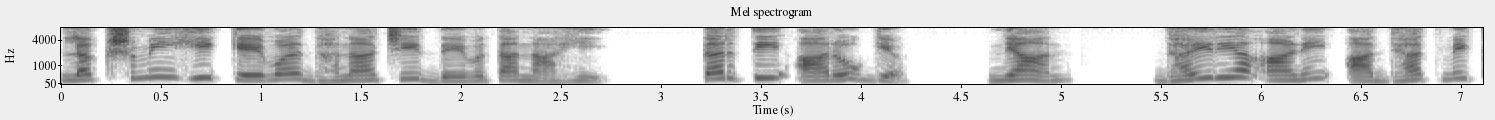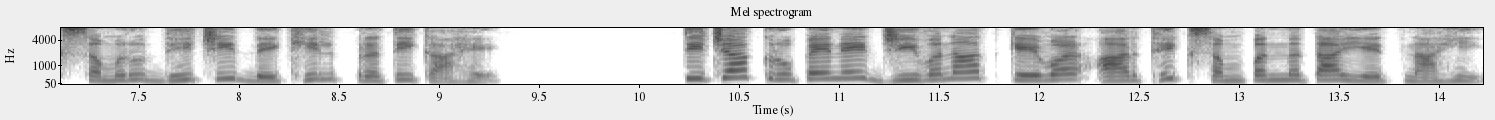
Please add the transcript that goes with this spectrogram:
लक्ष्मी ही केवळ धनाची देवता नाही तर ती आरोग्य ज्ञान धैर्य आणि आध्यात्मिक समृद्धीची देखील प्रतीक आहे. तिच्या कृपेने जीवनात केवळ आर्थिक संपन्नता येत नाही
